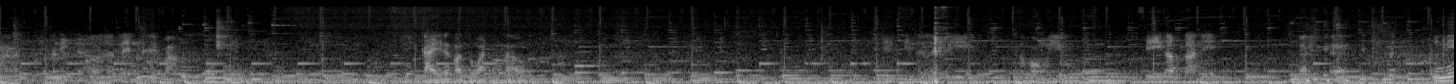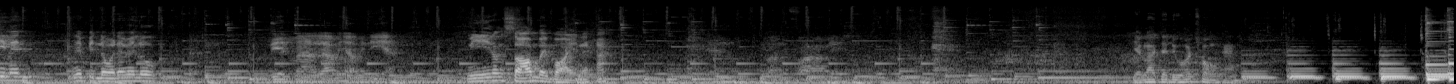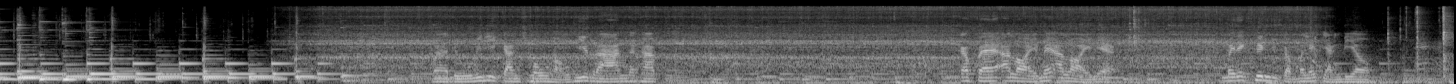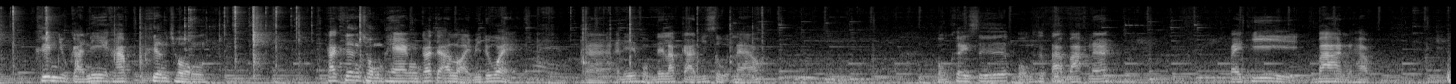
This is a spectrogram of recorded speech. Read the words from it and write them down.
สนิทเนี่ยเขาจะเล่นให้ฟังโอ้โหนี่ไกด์นครสวรรค์ของเรากินกินได้เลยฟรีเจ้าของไม่อยู่ฟรีครับร้านนี้ทีนี่เล่นเล่นเปียโนได้ไหมลูก เรียนมาแล้วไม่อยากไปนี่อะ มีต้องซ้อมบ่อยๆนะคะ เดี๋ยวเราจะดูเขาชงกัน มาดูวิธีการชงของที่ร้านนะครับ กาแฟอร่อยไม่อร่อยเนี่ย ไม่ได้ขึ้นอยู่กับเมล็ดอย่างเดียว ขึ้นอยู่กับนี่ครับ เครื่องชง ถ้าเครื่องชงแพงก็จะอร่อยไปด้วยใช่อ่าอันนี้ผมได้รับการพิสูจน์แล้ว ผมเคยซื้อผงสตาร์บัคนะ ไปที่บ้านครับ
